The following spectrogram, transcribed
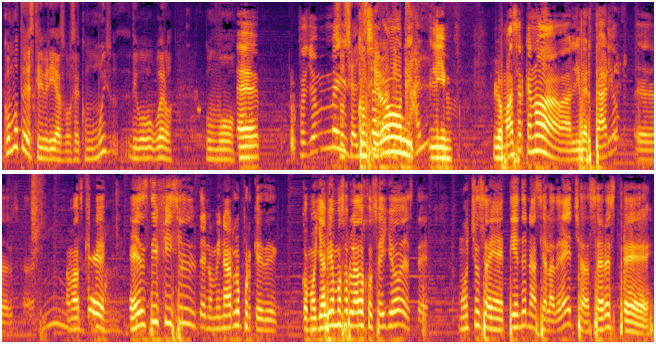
¿Cómo te describirías, José? Como muy... Digo, Güero, como... Eh, pues yo me considero li- radical. li- lo más cercano a libertario. eh, Nada más que es difícil denominarlo porque, de- como ya habíamos hablado José y yo, este, muchos eh, tienden hacia la derecha, a ser este,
